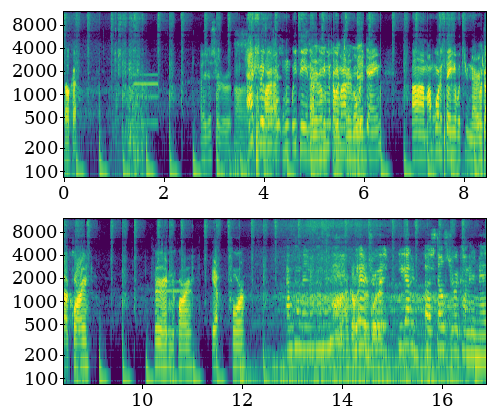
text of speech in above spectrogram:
Okay. I just heard. Actually, Alright, we, we, we did enough. three of 'em Demon, coming Demon Hunter, through mid. game. Um, I'm going to stay here with you, nerd. Look out quarry. Three are heading to quarry. Yep. Four. I'm coming, I'm coming. I'm going, you got a I'm going druid. You got a uh, stealth druid coming in mid.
